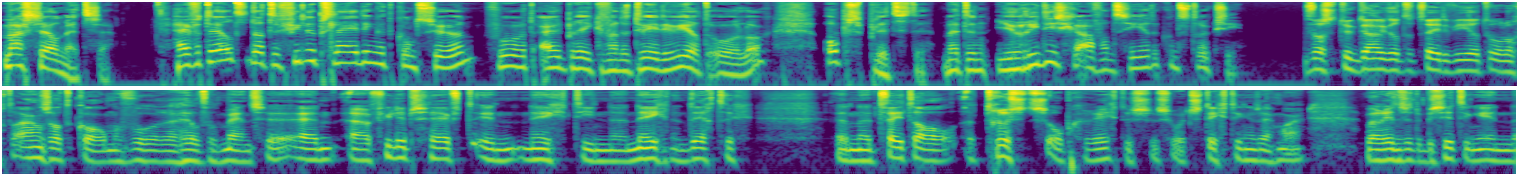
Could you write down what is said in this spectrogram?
Marcel Metze. Hij vertelt dat de Philips-leiding het concern... voor het uitbreken van de Tweede Wereldoorlog opsplitste... met een juridisch geavanceerde constructie. Het was natuurlijk duidelijk dat de Tweede Wereldoorlog eraan zat te komen voor uh, heel veel mensen. En uh, Philips heeft in 1939 een uh, tweetal trusts opgericht, dus een soort stichtingen zeg maar, waarin ze de bezittingen in,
